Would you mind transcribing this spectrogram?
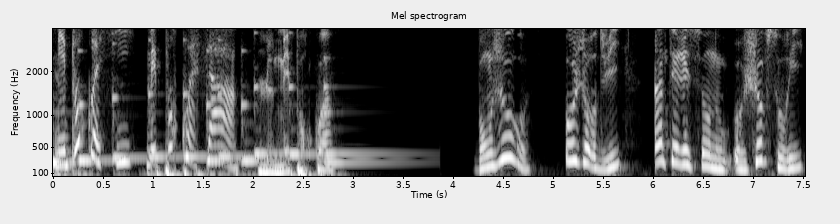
Mais pourquoi si? Mais pourquoi ça? Le mais pourquoi? Bonjour Aujourd'hui, intéressons-nous aux chauves-souris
